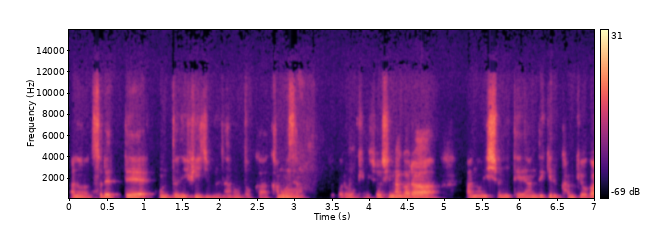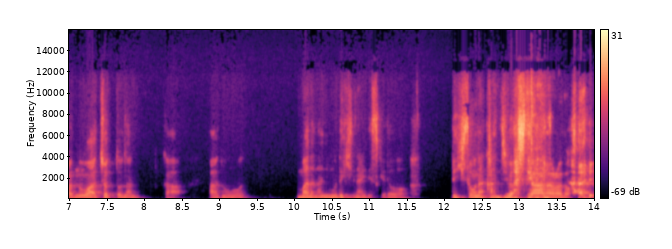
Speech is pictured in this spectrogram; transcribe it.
あの、それって本当にフィージブルなのとか、可能性のところを検証しながら、あの、一緒に提案できる環境があるのは、ちょっとなんか、あの、まだ何もできてないですけど、できそうな感じはしてます。なるほど。はい。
